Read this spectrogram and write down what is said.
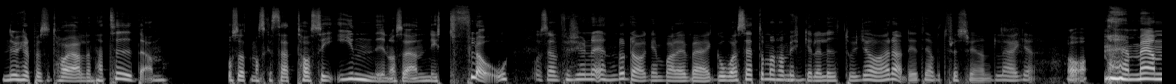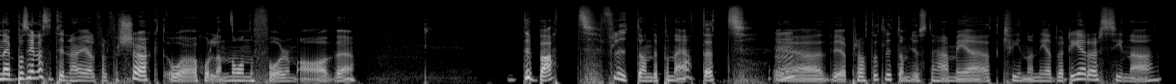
nu helt plötsligt har jag all den här tiden. Och så att man ska så här, ta sig in i något så här nytt flow. Och sen försvinner ändå dagen bara iväg oavsett om man har Mm. mycket eller lite att göra. Det är ett jävligt frustrerande läge. Ja, men på senaste tiden har jag i alla fall försökt att hålla någon form av eh, flytande på nätet. Mm. Eh, Vi har pratat lite om just det här med att kvinnor nedvärderar sina,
